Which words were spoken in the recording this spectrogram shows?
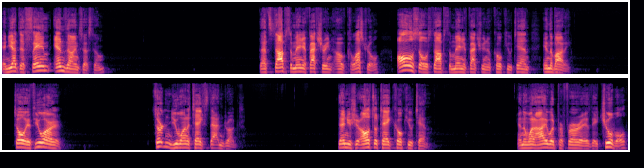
And yet, the same enzyme system that stops the manufacturing of cholesterol also stops the manufacturing of CoQ10 in the body. So, if you are certain you want to take statin drugs, then you should also take CoQ10. And the one I would prefer is a chewable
